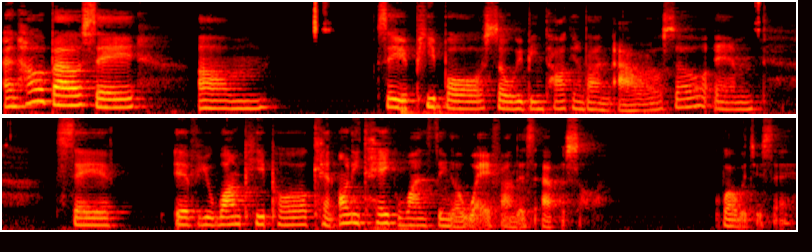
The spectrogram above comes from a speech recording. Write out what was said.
And how about say, um, say your people? So we've been talking about an hour or so, and say if, if you want people can only take one thing away from this episode, what would you say?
